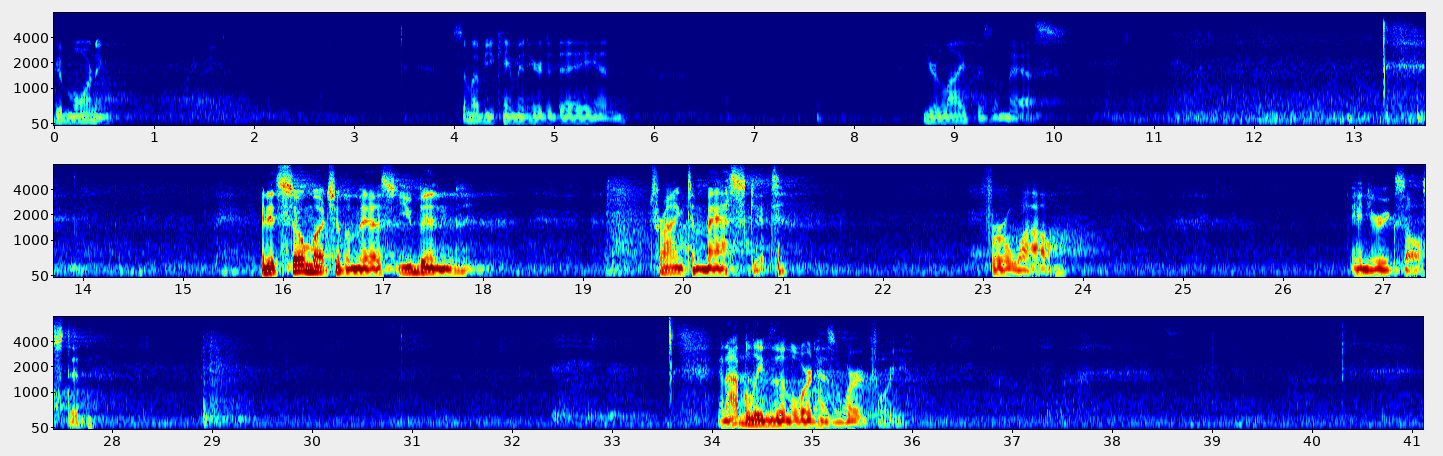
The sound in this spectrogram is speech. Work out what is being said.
Good morning. Some of you came in here today and your life is a mess. And it's so much of a mess, you've been trying to mask it for a while. And you're exhausted. And I believe the Lord has a word for you.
